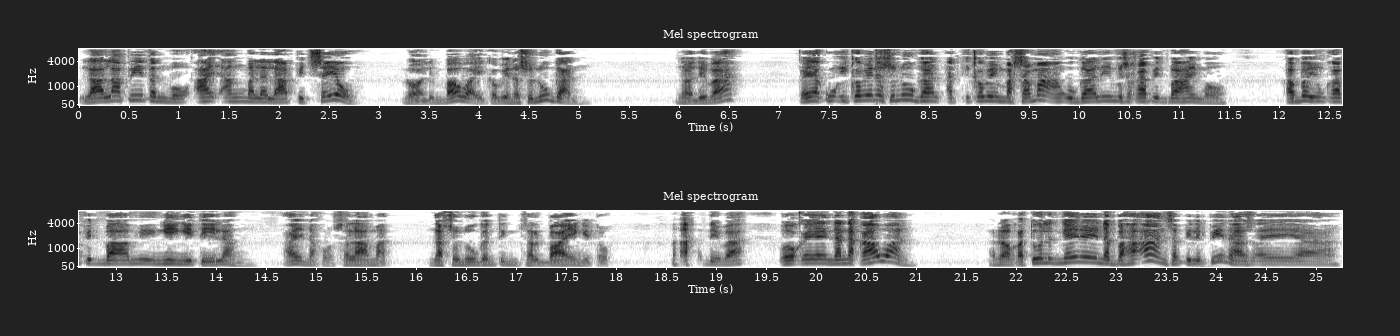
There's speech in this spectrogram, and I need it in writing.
lalapitan mo ay ang malalapit sa iyo. No, halimbawa, ikaw ay nasunugan. No, di ba? Kaya kung ikaw ay nasunugan at ikaw ay masama ang ugali mo sa kapitbahay mo, aba yung kapitbahay mo ngingiti lang. Ay, nako, salamat. Nasunugan ting salbahing ito. di ba? O kaya nanakawan. Ano, katulad ngayon ay nabahaan sa Pilipinas ay ah,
